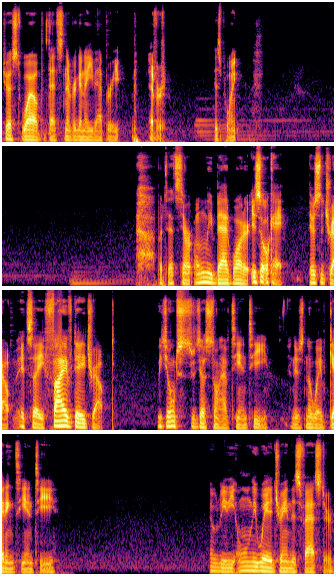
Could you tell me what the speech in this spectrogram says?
Just wild that that's never going to evaporate, ever, at this point. But that's our only bad water. Is okay. There's a drought. It's a five-day drought. We don't we just don't have TNT, and there's no way of getting TNT. That would be the only way to drain this faster.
